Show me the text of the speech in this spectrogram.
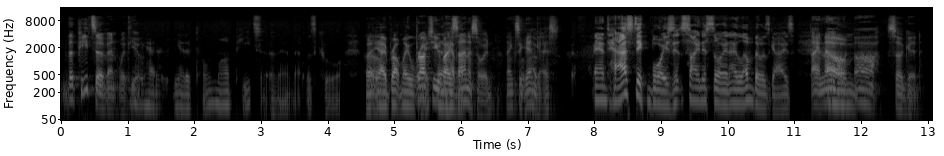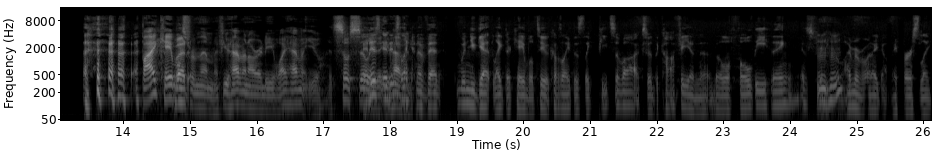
the pizza event with you. we had a, we had a Tone Mob Pizza event. That was cool. But Oh. yeah, I brought my Brought wife to you by have a Sinusoid. Thanks again, guys. fantastic boys at Sinusoid. I love those guys. I know. Um, oh, so good. Buy cables But- from them if you haven't already. Why haven't you? It's so silly It is, that it you is haven't. like an event when you get like their cable too. It comes like this like pizza box with the coffee and the, the little foldy thing. It's pretty Mhm. cool. I remember when I got my first like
